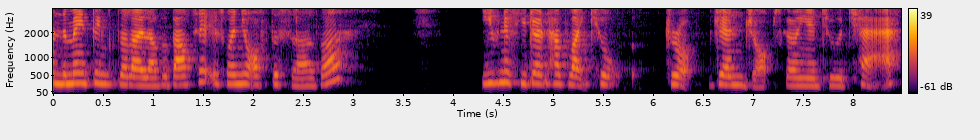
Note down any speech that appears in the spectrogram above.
And the main thing that I love about it is when you're off the server, even if you don't have like your drop gen drops going into a chest,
